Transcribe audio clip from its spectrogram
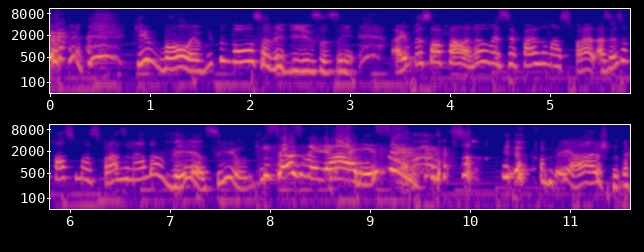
que bom, é muito bom saber disso, assim. Aí o pessoal fala, não, mas você faz umas frases. Às vezes eu faço umas frases nada a ver, assim. Que são as melhores. eu também acho, né?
